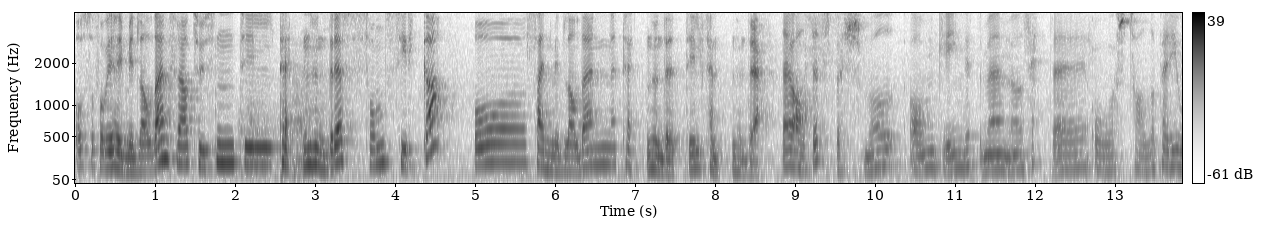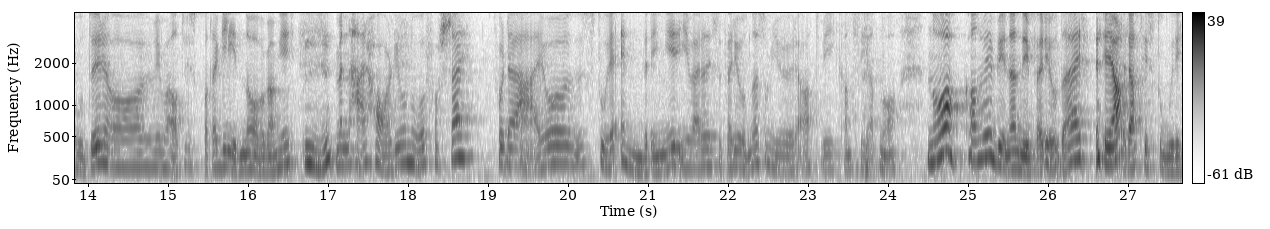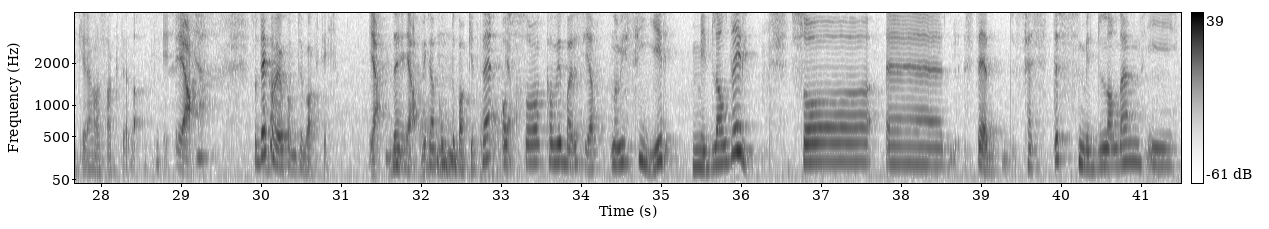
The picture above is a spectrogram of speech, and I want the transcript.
Og så får vi høymiddelalderen fra 1000 til 1300, sånn cirka. Og seinmiddelalderen 1300 til 1500. Det er jo alltid et spørsmål omkring dette med, med å sette årstall og perioder. Og vi må alltid huske på at det er glidende overganger. Mhm. Men her har det jo noe for seg. For det er jo store endringer i hver av disse periodene som gjør at vi kan si at nå, nå kan vi begynne en ny periode her. Ja. Eller at historikere har sagt det, da. Ja. Så det kan vi jo komme tilbake til. Ja, det, ja, vi kan komme tilbake til det. Og så kan vi bare si at når vi sier middelalder, så eh, stedfestes middelalderen i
